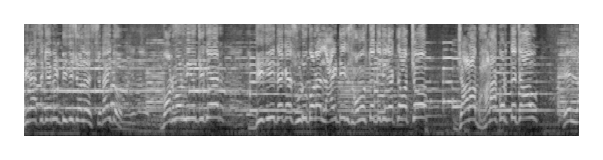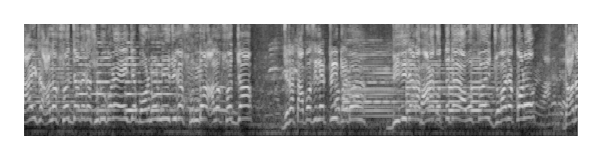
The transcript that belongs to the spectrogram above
বিরাশি কেবির ডিজি চলে এসছে তাই তো? বর্মন মিউজিকের ডিজি থেকে শুরু করে লাইটিং সমস্ত কিছু দেখতে পাচ্ছ। যারা ভাড়া করতে চাও এই লাইট আলোকসজ্জা থেকে শুরু করে এই যে বর্মন মিউজিকের সুন্দর আলোকসজ্জা যেটা তাপস ইলেকট্রিক এবং ডিজি যারা ভাড়া করতে চায় অবশ্যই যোগাযোগ করো। দাদা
